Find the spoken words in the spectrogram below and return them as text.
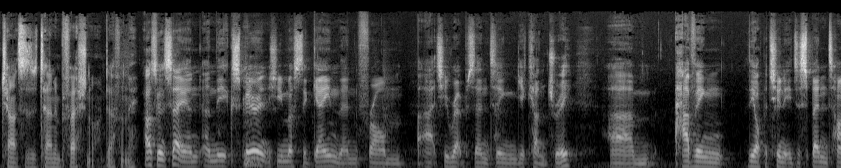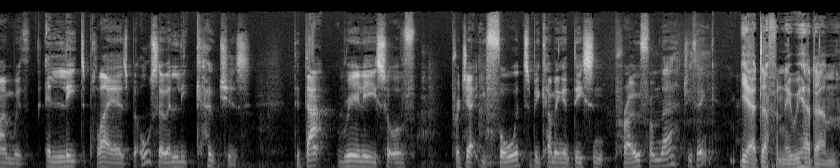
chances of turning professional. Definitely. I was going to say, and, and the experience you must have gained then from actually representing your country, um, having the opportunity to spend time with elite players, but also elite coaches. Did that really sort of project you forward to becoming a decent pro from there? Do you think? Yeah, definitely. We had um,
